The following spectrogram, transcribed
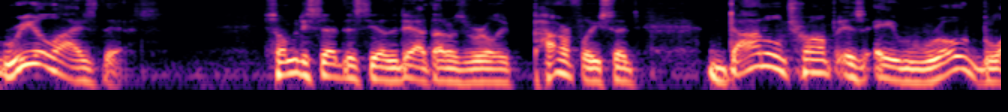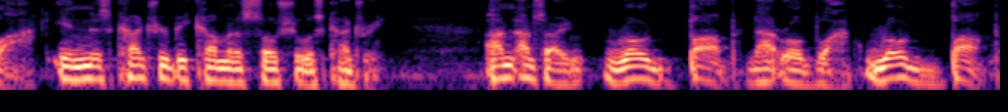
realize this, somebody said this the other day, I thought it was really powerful. He said, Donald Trump is a roadblock in this country becoming a socialist country. I'm, I'm sorry, road bump, not roadblock, road bump.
